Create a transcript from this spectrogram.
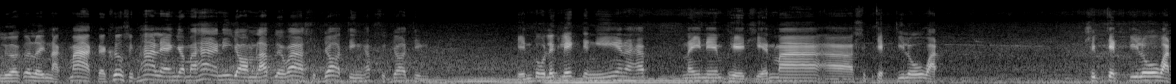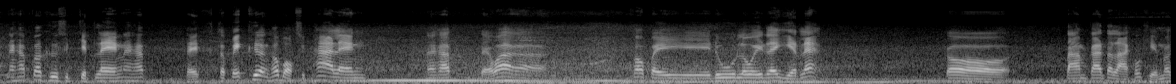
เรือก็เลยหนักมากแต่เครื่อง 15 แรงยามาฮ่านี่ยอมรับเลยว่าสุดยอดจริงครับ สุดยอดจริง เห็นตัวเล็กๆ อย่างนี้นะครับ ในเนมเพจเขียนมาอ่า17 กิโลวัตต์ 17 กิโลวัตต์นะครับ ก็คือ 17 แรงนะครับ แต่สเปคเครื่องเขาบอก 15 แรงนะครับ แต่ว่าเข้าไปดูโดยละเอียดแล้ว ก็ตามการตลาดเขาเขียนมา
